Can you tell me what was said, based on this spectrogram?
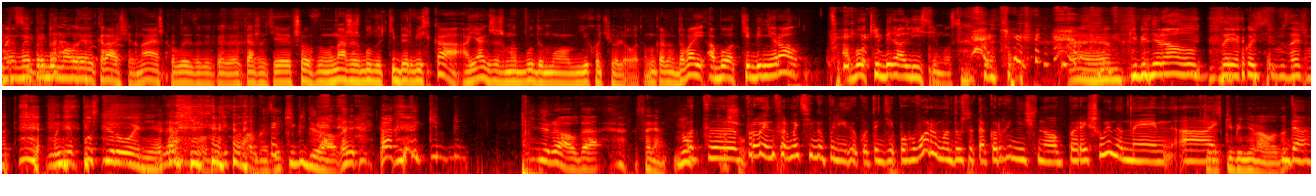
Ми, ми придумали краще, знаєш, коли кажуть, якщо у нас же ж будуть кібервійська, а як же ж ми будемо їх очолювати? Ми кажемо, давай або кібінерал, або кібералісімус. Е, Кібінерал, це якось, знаєш, от, мені постіронія. Хорошо, мені подобається. Кібінерал. Ах, ти кібінерал, да. Сорян. Ну, От е, прошу. про інформаційну політику тоді поговоримо. Дуже так органічно перейшли на неї. А, Через кібінерала, да? да.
